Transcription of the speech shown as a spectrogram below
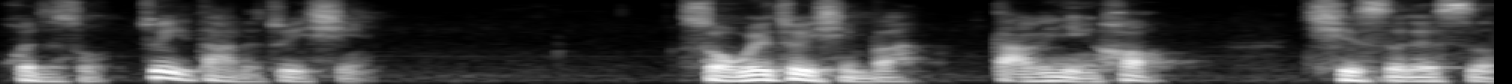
或者说最大的罪行。所谓罪行吧，打个引号，其实呢是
